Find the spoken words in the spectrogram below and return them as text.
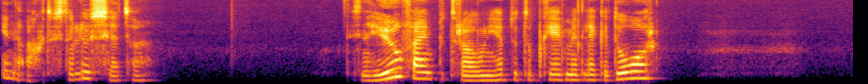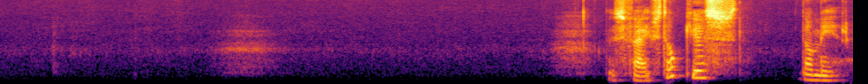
in de achterste lus zetten. Het is een heel fijn patroon. Je hebt het op een gegeven moment lekker door dus 5 stokjes dan weer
